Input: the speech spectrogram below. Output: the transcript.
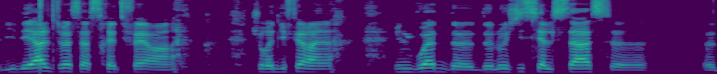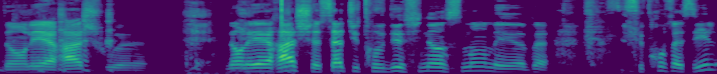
L'idéal, tu vois, ça serait de faire. J'aurais dû faire une boîte de, logiciels SaaS dans les RH ou dans les RH, ça, tu trouves du financement, mais bah, c'est trop facile.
